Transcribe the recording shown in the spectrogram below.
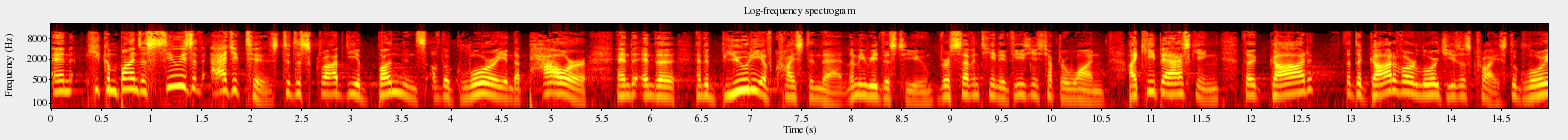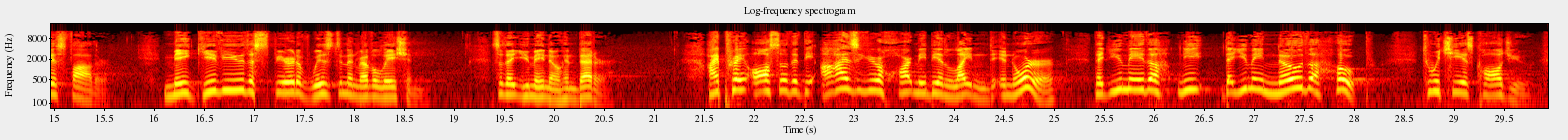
And he combines a series of adjectives to describe the abundance of the glory and the power and, and, the, and the beauty of Christ in that. Let me read this to you. Verse 17, Ephesians chapter 1. I keep asking that God that the God of our Lord Jesus Christ, the glorious Father, may give you the spirit of wisdom and revelation, so that you may know him better. I pray also that the eyes of your heart may be enlightened, in order that you may, the, that you may know the hope to which he has called you,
